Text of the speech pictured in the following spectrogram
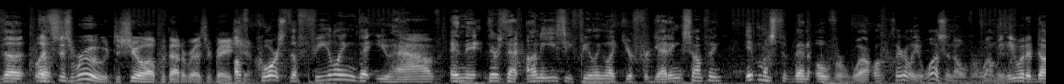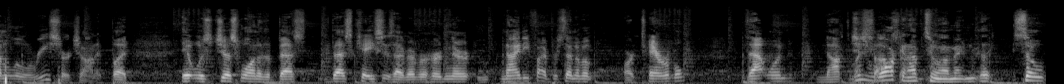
the the- just rude to show up without a reservation. Of course, the feeling that you have, and it, there's that uneasy feeling like you're forgetting something. It must have been overwhelming. Well, clearly, it wasn't overwhelming. He would have done a little research on it, but it was just one of the best best cases I've ever heard. In there, 95 percent of them are terrible. That one knocked my Just walking off. up to him and like, so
